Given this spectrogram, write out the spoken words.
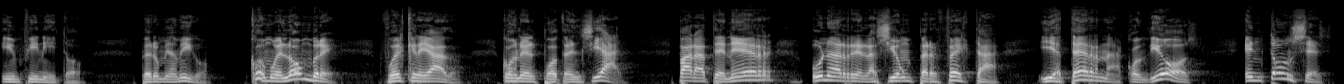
infinito. Pero mi amigo, como el hombre fue creado con el potencial para tener una relación perfecta y eterna con Dios, entonces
